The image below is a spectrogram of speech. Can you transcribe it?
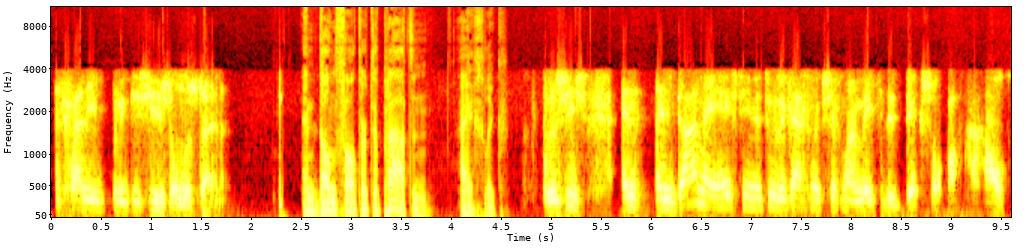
en ga die politici eens ondersteunen. en dan valt er te praten, eigenlijk. Precies. En, en daarmee heeft hij natuurlijk eigenlijk zeg maar een beetje de deksel afgehaald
